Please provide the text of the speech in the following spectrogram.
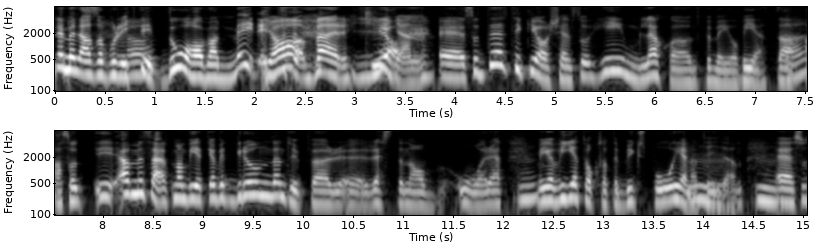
Nej men alltså på riktigt, då har man made it. Ja verkligen! Eh, så det tycker jag känns så himla skönt för mig att veta. Ja. Alltså, i- ja, men så här, att man vet, jag vet grunden typ för eh, resten av året. Men jag vet också att det byggs på hela Mm. tiden. Eh, så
